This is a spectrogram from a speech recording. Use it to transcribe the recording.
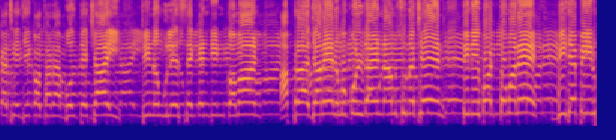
কাছে যে কথাটা বলতে চাই, তৃণমূলের সেকেন্ড ইন কমান্ড আপনারা জানেন মুকুল রায়ের নাম শুনেছেন? তিনি বর্তমানে বিজেপির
